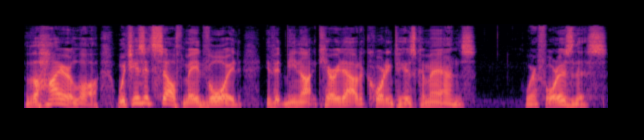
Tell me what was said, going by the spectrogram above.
The higher law, which is itself made void, if it be not carried out according to his commands. Wherefore is this?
